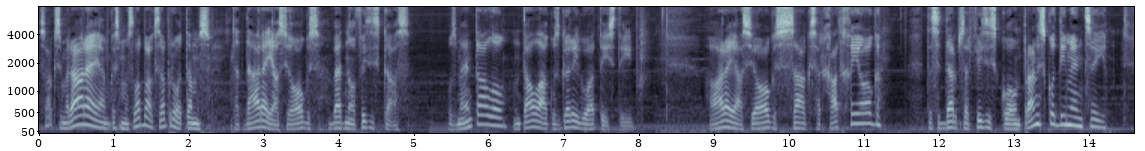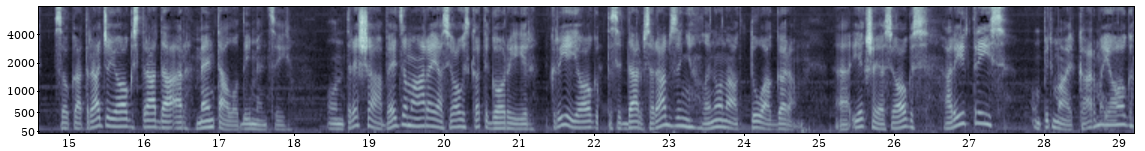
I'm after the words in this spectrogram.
Sāksim ar ārējām, kas mums labāk saprotams. Tad ārējās jogas ved no fiziskās uz mentālo un tālāk uz garīgo attīstību. Ārējās jogas sākas ar hatha jogu, tas ir darbs ar fizisko un pranisko dimensiju. Savukārt raģa joga strādā ar mentālo dimensiju. Un trešā, beidzamā ārējās jogas kategorija ir krija joga. Tas ir darbs ar apziņu, lai nonāktu tuvāk garam. Iekšējās jogas arī ir trīs, un pirmā ir karma joga,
